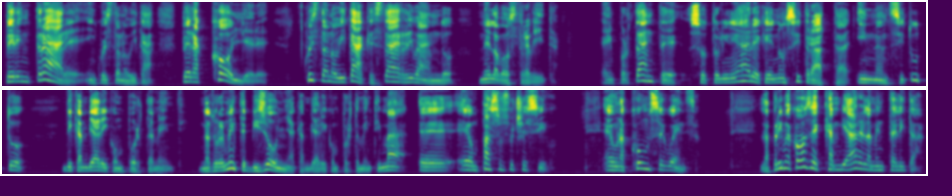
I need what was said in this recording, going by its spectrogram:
per entrare in questa novità, per accogliere questa novità che sta arrivando nella vostra vita. È importante sottolineare che non si tratta innanzitutto di cambiare i comportamenti. Naturalmente bisogna cambiare i comportamenti, ma eh, è un passo successivo, è una conseguenza. La prima cosa è cambiare la mentalità.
